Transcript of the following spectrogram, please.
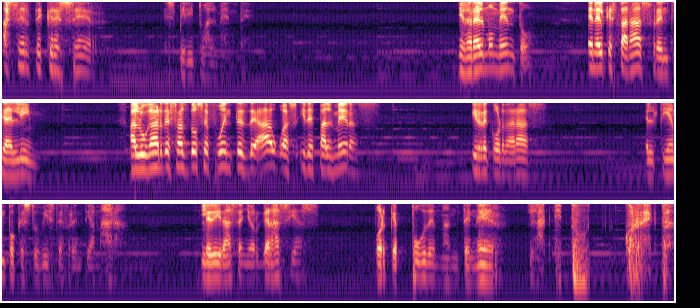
hacerte crecer espiritualmente. Llegará el momento en el que estarás frente a Elim, al lugar de esas doce fuentes de aguas y de palmeras, y recordarás el tiempo que estuviste frente a Mara. Le dirás, Señor, gracias porque pude mantener la actitud correcta.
